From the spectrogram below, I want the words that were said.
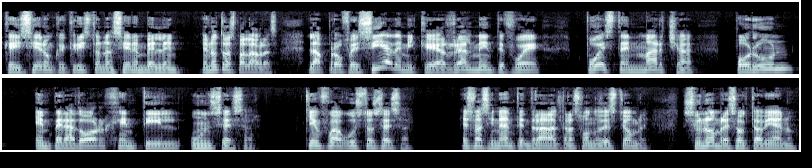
que hicieron que Cristo naciera en Belén. En otras palabras, la profecía de Miqueas realmente fue puesta en marcha por un emperador gentil, un César. ¿Quién fue Augusto César? Es fascinante entrar al trasfondo de este hombre. Su nombre es Octaviano.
